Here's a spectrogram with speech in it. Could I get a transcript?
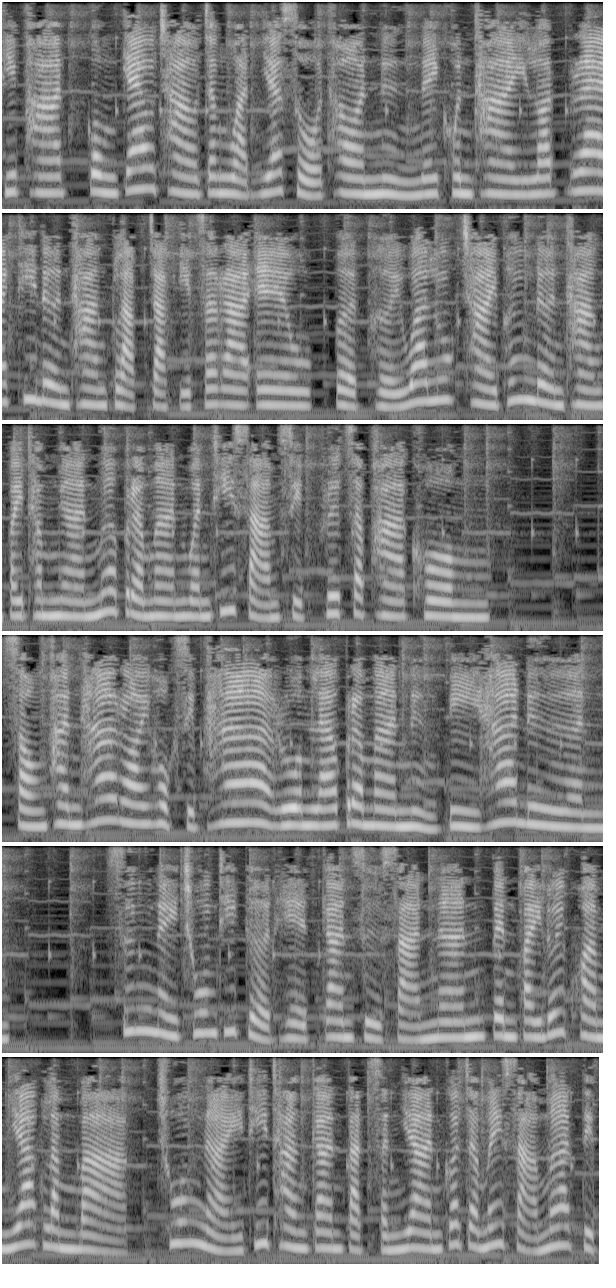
พิพัฒน์กงแก้วชาวจังหวัดยะโสธรหนึ่งในคนไทยล็อตแรกที่เดินทางกลับจากอิสราเอล เปิดเผยว่าลูกชายเพิ่งเดินทางไปทำงานเมื่อประมาณวันที่ 30 พฤษภาคม2565 รวมแล้วประมาณ 1 ปี 5 เดือน ซึ่งในช่วงที่เกิดเหตุการสื่อสารนั้นเป็นไปด้วยความยากลำบาก ช่วงไหนที่ทางการตัดสัญญาณก็จะไม่สามารถติด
